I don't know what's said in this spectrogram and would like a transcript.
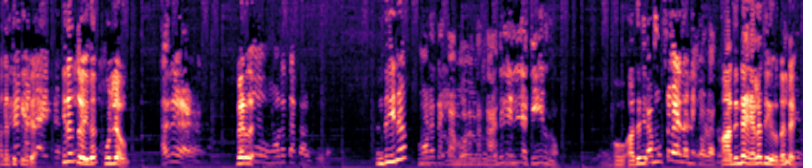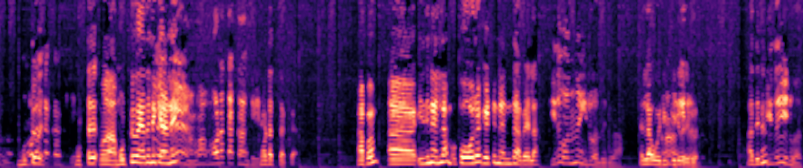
അകത്തിക്കീര. ഇതെന്തോ ഇത്? പുല്ലോ? വെറുതെ. എന്ത് ചീര ഓ അത് മുട്ടുവേദനയ്ക്കുള്ളത് അതിന്റെ ഇല തീർന്നല്ലേ? മുട്ട് മുട്ട മുട്ടുവേദനയ്ക്കാണ് മുടത്തക്ക അപ്പം ഇതിനെല്ലാം ഇപ്പൊ ഓരോ കെട്ടിന് എന്താ വില? ഇത് ഒന്ന് ഇരുപത് രൂപ. എല്ലാം ഒരു ഇരുപത്. രൂപ അതിന് ഇത് ഇരുപത്.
